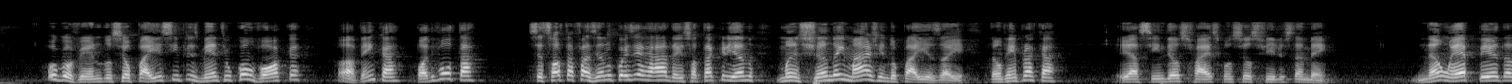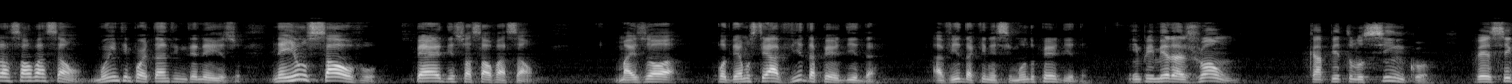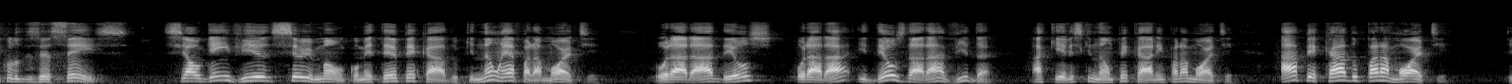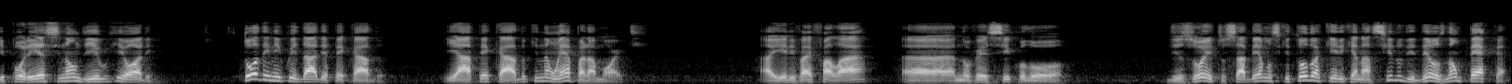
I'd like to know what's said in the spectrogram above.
o governo do seu país simplesmente o convoca: ó, vem cá, pode voltar. Você só está fazendo coisa errada aí, só está criando, manchando a imagem do país aí. Então vem para cá. E assim Deus faz com seus filhos também. Não é perda da salvação. Muito importante entender isso. Nenhum salvo perde sua salvação. Mas ó, podemos ter a vida perdida. A vida aqui nesse mundo perdida. Em 1 João, capítulo 5, versículo 16: Se alguém vir seu irmão cometer pecado que não é para a morte, orará a Deus, orará e Deus dará vida àqueles que não pecarem para a morte. Há pecado para a morte, e por esse não digo que ore. Toda iniquidade é pecado, e há pecado que não é para a morte. Aí ele vai falar uh, no versículo 18: Sabemos que todo aquele que é nascido de Deus não peca,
